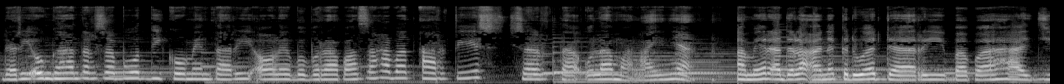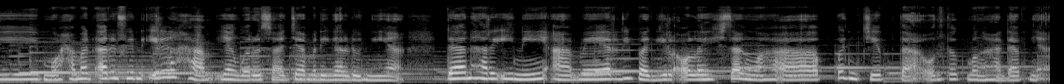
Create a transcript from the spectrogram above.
Dari unggahan tersebut dikomentari oleh beberapa sahabat artis serta ulama lainnya Amir adalah anak kedua dari Bapak Haji Muhammad Arifin Ilham yang baru saja meninggal dunia. Dan hari ini Amir dipanggil oleh Sang Maha Pencipta untuk menghadapnya.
